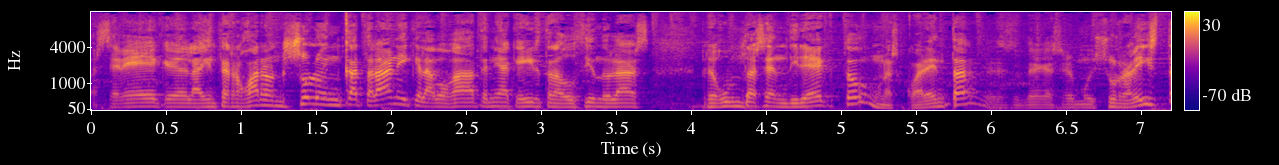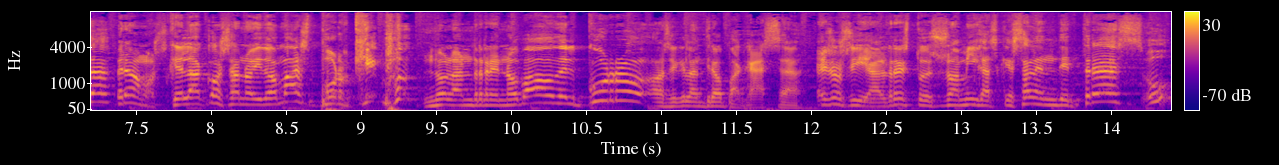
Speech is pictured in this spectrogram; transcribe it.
Pues se ve que la interrogaron solo en catalán y que la abogada tenía que ir traduciendo las preguntas en directo, unas 40, eso tiene que ser muy surrealista. Pero vamos, que la cosa no ha ido más porque no la han renovado del curro, así que la han tirado para casa. Eso sí, al resto de sus amigas que salen detrás, uh,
